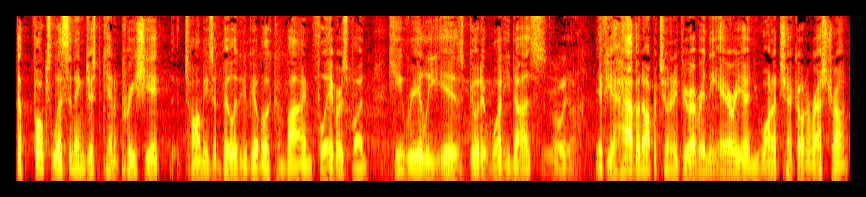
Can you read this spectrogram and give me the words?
the folks listening just can't appreciate Tommy's ability to be able to combine flavors, but he really is good at what he does. Oh yeah. If you have an opportunity, if you're ever in the area and you want to check out a restaurant,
